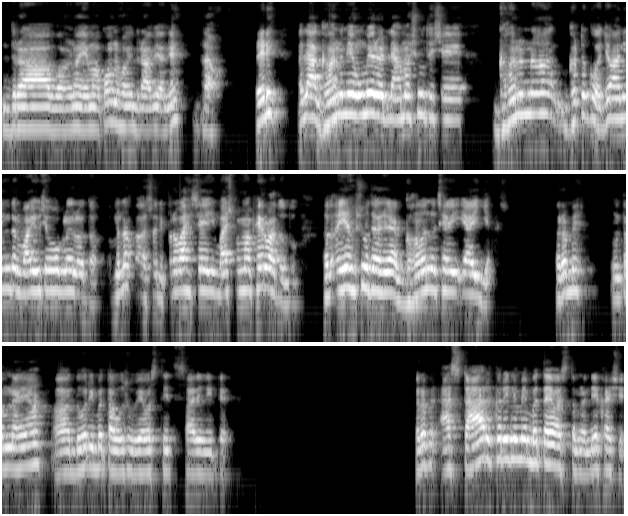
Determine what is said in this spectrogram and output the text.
દ્રાવણ. એમાં કોણ હોય? દ્રાવ્ય અને દ્રાવણ રેડી એટલે આ ઘન મેં ઉમેર્યો એટલે આમાં શું થશે? ઘનના ઘટકો, જો આની અંદર વાયુ છે ઓગળેલો હતો મતલબ સોરી પ્રવાહી છે એ બાષ્પમાં ફેરવાતું હતું. અહીંયા શું છે ઘન છે એ આવી ગયા બરાબર? હું તમને અહીંયા દોરી બતાવું છું વ્યવસ્થિત, સારી રીતે. બરાબર? આ સ્ટાર કરીને મેં બતાવ્યા છે તમને દેખાશે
